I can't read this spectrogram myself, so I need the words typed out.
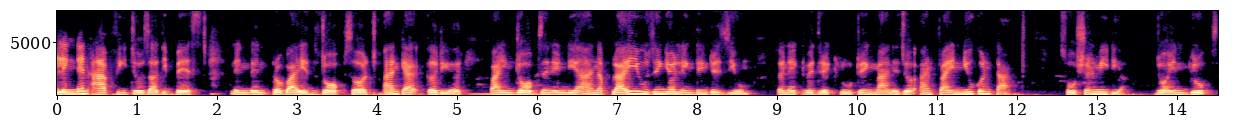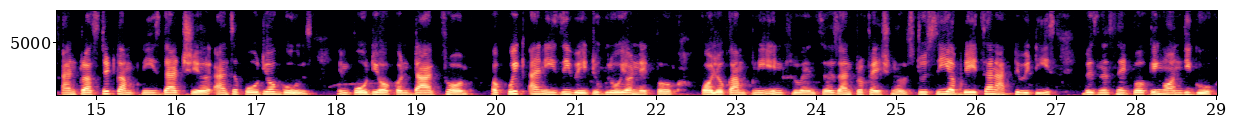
LinkedIn app features are the best. LinkedIn provides job search and ca- career, find jobs in India, and apply using your LinkedIn resume. Connect with recruiting manager and find new contact. Social media. Join groups and trusted companies that share and support your goals. Import your contact from a quick and easy way to grow your network. Follow company influencers and professionals to see updates and activities. Business networking on the go.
